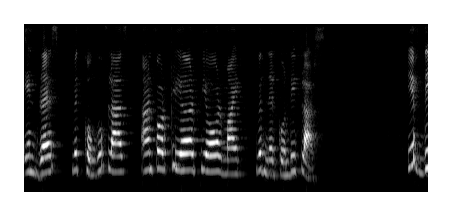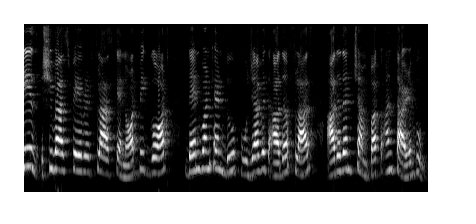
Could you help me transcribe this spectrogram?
in dress with kungu flowers, and for clear, pure mind with nirkundi flowers. If these Shiva's favorite flowers cannot be got, then one can do puja with other flowers other than champak and tarambu.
